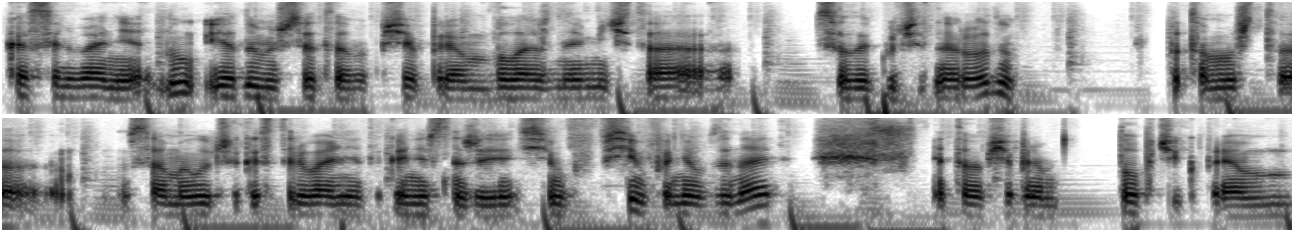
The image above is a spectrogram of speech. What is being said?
Кассельвания. Ну, я думаю, что это вообще прям влажная мечта целой кучи народу. Потому что самое лучшее Кастельвания это, конечно же, Symphony of the Night. Это вообще прям топчик, прям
